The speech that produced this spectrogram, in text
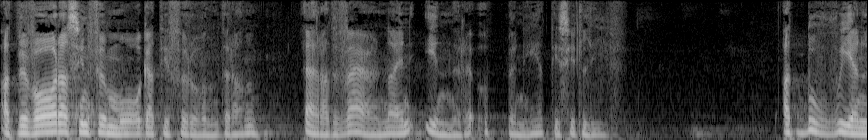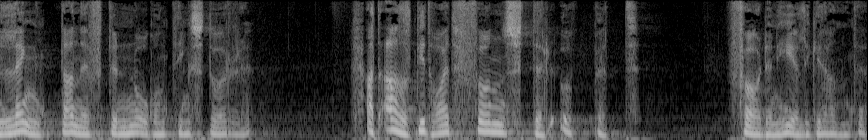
Att bevara sin förmåga till förundran är att värna en inre öppenhet i sitt liv. Att bo i en längtan efter någonting större. Att alltid ha ett fönster öppet för den helige Ande.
